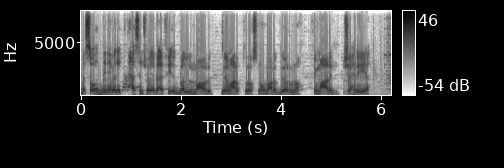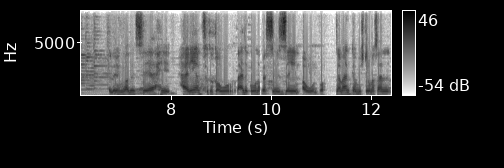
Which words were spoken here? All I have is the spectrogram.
بس هو الدنيا بدأت تتحسن شوية بقى في إقبال للمعارض زي معرض تراثنا ومعرض ديارنا في معارض شهرية. الإقبال السياحي حاليا في تطور بعد كورونا بس مش زي الأول برضه. زمان كان بيشتروا مثلا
